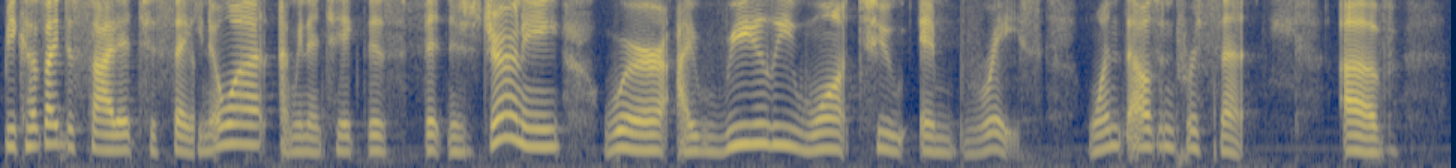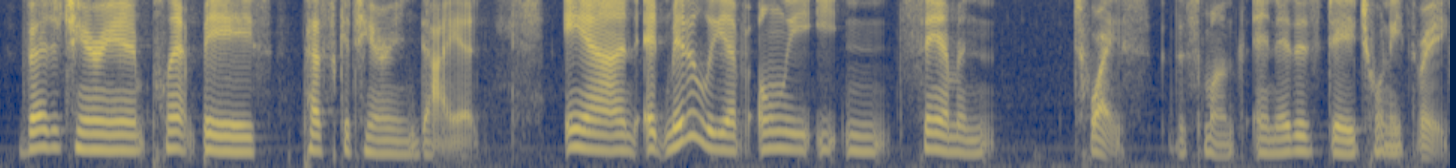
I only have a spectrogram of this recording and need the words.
because I decided to say, you know what, I'm going to take this fitness journey where I really want to embrace 1000% of vegetarian, plant based, pescatarian diet. And admittedly, I've only eaten salmon twice this month, and it is day 23.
